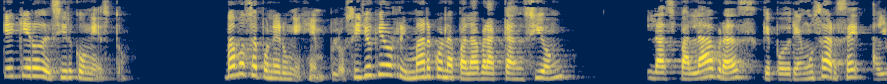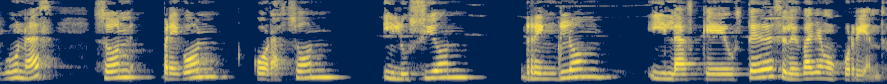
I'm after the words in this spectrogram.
¿Qué quiero decir con esto? Vamos a poner un ejemplo. Si yo quiero rimar con la palabra canción, las palabras que podrían usarse, algunas, son pregón, corazón, ilusión, renglón y las que ustedes se les vayan ocurriendo.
